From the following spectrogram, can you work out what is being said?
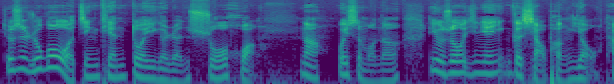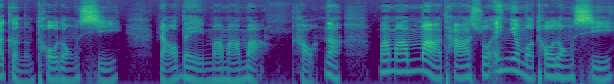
就是如果我今天对一个人说谎，那为什么呢？例如说，今天一个小朋友他可能偷东西，然后被妈妈骂。好，那妈妈骂他说：“哎，你有没有偷东西？”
